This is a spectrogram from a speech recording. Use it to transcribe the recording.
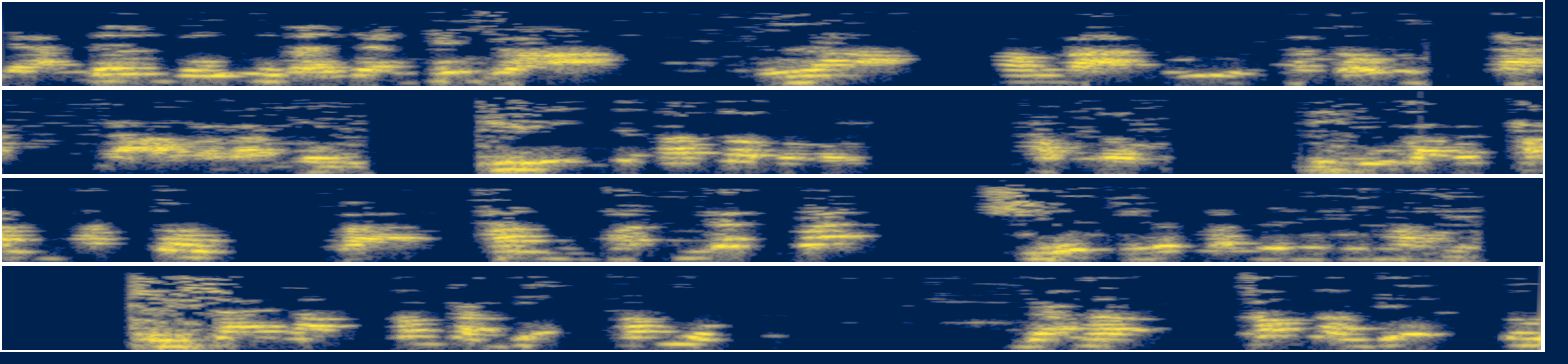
giản, đơn cử như vậy rằng thấy rõ là ông bà của người ta tổ của chúng ta đã và đang tu khiến cho ta có cơ hội học tu thì chúng ta phải thành thật tu và thành thật rất quát sửa chữa và lên thiên hoa sự sai lầm không cần thiết, không dục giận hờn không cần thiết, tôi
